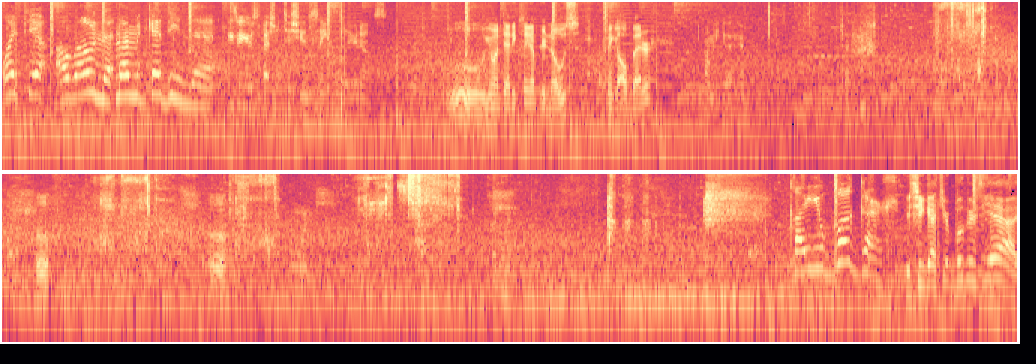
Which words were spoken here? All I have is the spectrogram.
Right here around it. Mama getting it. These are your special tissues so you can blow your nose. Ooh, you want daddy clean up your nose? Make it all better? Want me do it here? Ooh. Ooh. One more. Good one. Got you boogers. She got your boogers, yeah.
